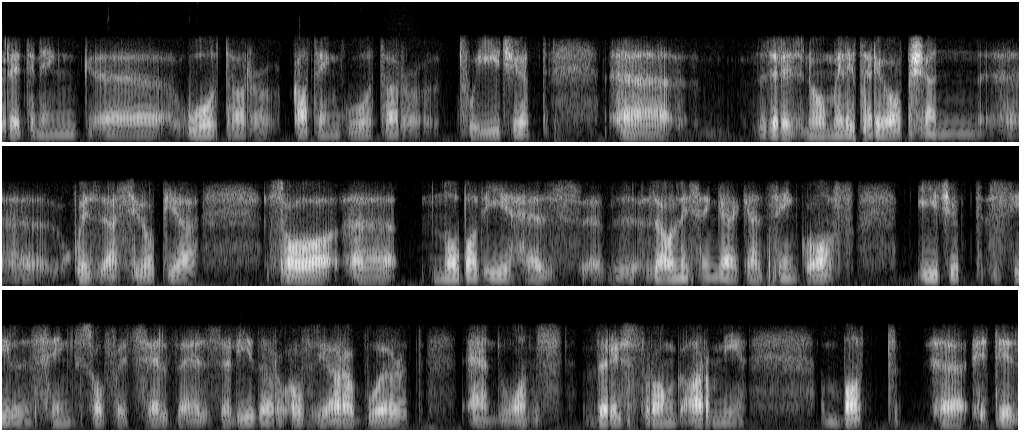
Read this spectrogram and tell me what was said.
threatening uh, water, cutting water to Egypt. Uh, there is no military option uh, with Ethiopia, so nobody has. The only thing I can think of Egypt still thinks of itself as the leader of the Arab world and wants very strong army, but uh, it is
